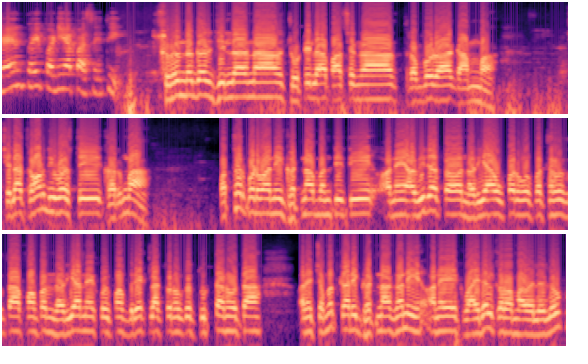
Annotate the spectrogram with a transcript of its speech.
જયંતભાઈ પડિયા પાસેથી. સુરેન્દ્રનગર જિલ્લાના ચોટીલા પાસેના ત્રંબોડા ગામમાં છેલ્લા ત્રણ દિવસથી ઘરમાં પથ્થર પડવાની ઘટના બનતી હતી અને અવિરત નરિયા ઉપર પથ્થર હતા, પણ પણ નરિયાને કોઈ પણ બ્રેક લાગતો નહોતો, તૂટતા નહોતા. અને ચમત્કારિક ઘટના ગણી અને એક વાયરલ કરવામાં આવેલું.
